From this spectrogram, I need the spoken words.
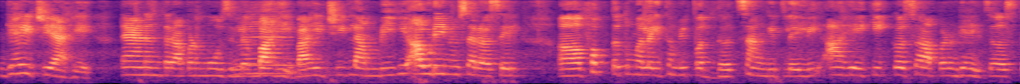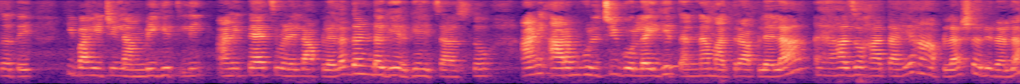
घ्यायची आहे. त्यानंतर आपण मोजलं बाही. बाहीची लांबी ही आवडीनुसार असेल. फक्त तुम्हाला इथं मी पद्धत सांगितलेली आहे की कसं आपण घ्यायचं असतं ते. ही बाहीची लांबी घेतली आणि त्याच वेळेला आपल्याला दंडघेर घ्यायचा असतो. आणि आर्महोलची गोलाई घेताना मात्र आपल्याला हा जो हात आहे हा आपला शरीराला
